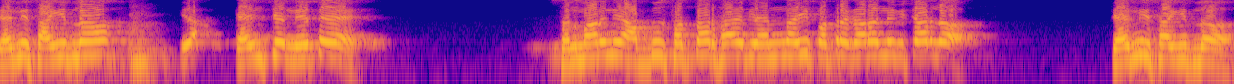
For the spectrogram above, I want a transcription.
त्यांनी सांगितलं की त्यांचे नेते सन्माननीय अब्दुल सत्तार साहेब यांनाही पत्रकारांनी विचारलं. त्यांनी सांगितलं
